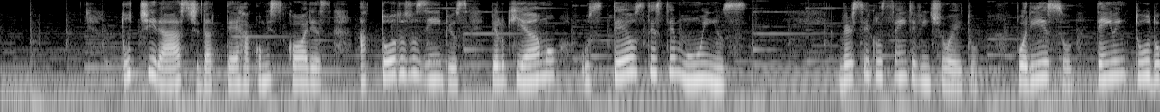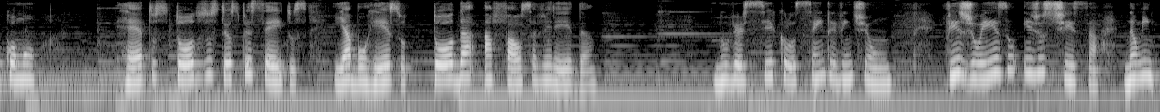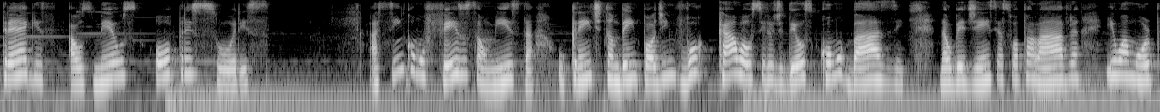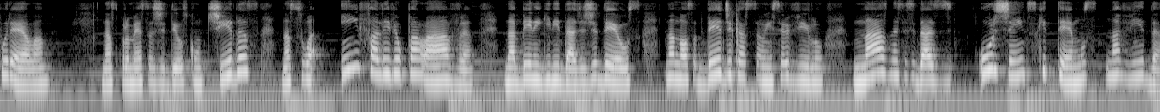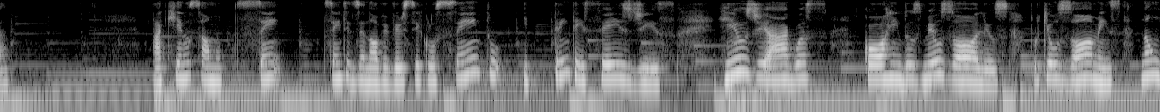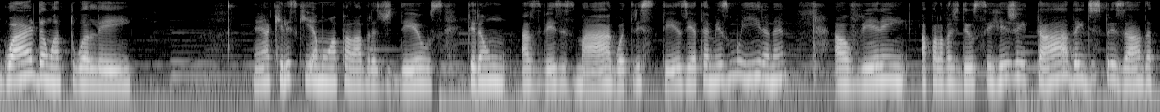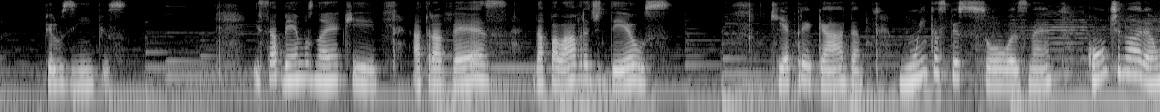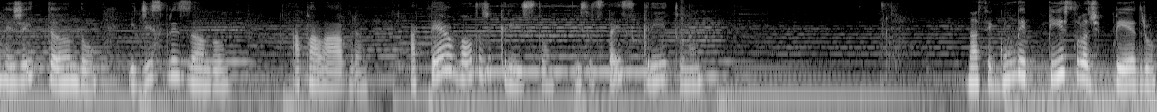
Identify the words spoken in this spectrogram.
Tu tiraste da terra como escórias a todos os ímpios, pelo que amo os teus testemunhos. Versículo 128. Por isso tenho em tudo como retos todos os teus preceitos e aborreço toda a falsa vereda. No versículo 121, fiz juízo e justiça, não me entregues aos meus opressores. Assim como fez o salmista, o crente também pode invocar o auxílio de Deus como base da obediência à sua palavra e o amor por ela. Nas promessas de Deus contidas na sua infalível palavra, na benignidade de Deus, na nossa dedicação em servi-lo, nas necessidades urgentes que temos na vida. Aqui no Salmo 100, 119, versículo 136 diz: Rios de águas correm dos meus olhos, porque os homens não guardam a tua lei. Né? Aqueles que amam a palavra de Deus terão às vezes mágoa, tristeza e até mesmo ira, né? Ao verem a palavra de Deus ser rejeitada e desprezada pelos ímpios. E sabemos, né, que através da palavra de Deus que é pregada, muitas pessoas, né, continuarão rejeitando e desprezando a palavra até a volta de Cristo. Isso está escrito, né? Na segunda epístola de Pedro,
